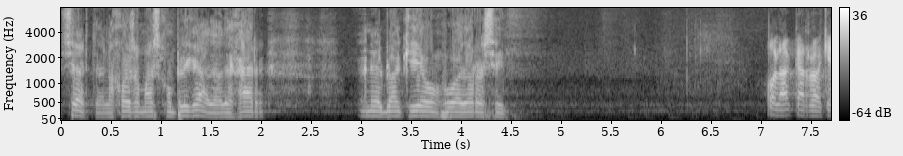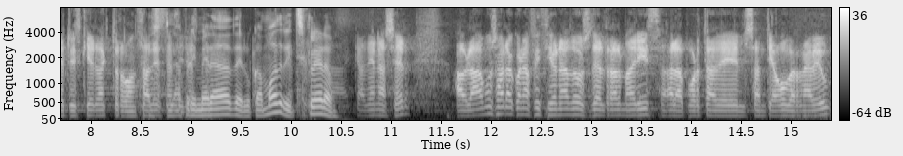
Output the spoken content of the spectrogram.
Cierto, es la cosa más complicada, dejar en el banquillo un jugador así. Hola, Carlos, aquí a tu izquierda, Héctor González. en La directo primera de Luca Modric, claro. Cadena Ser. Hablábamos ahora con aficionados del Real Madrid a la puerta del Santiago Bernabéu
